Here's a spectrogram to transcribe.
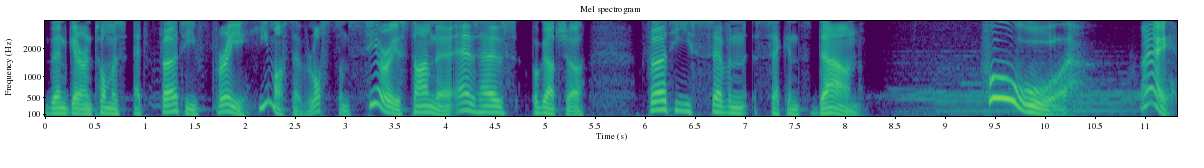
Then Geraint Thomas at 33. He must have lost some serious time there, as has Pogacar. 37 seconds down. Whew! Hey,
